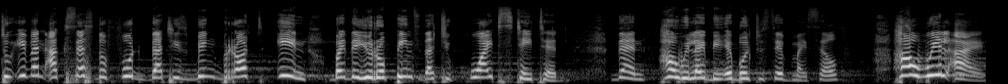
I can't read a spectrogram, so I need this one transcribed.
to even access the food that is being brought in by the Europeans that you quite stated. Then, how will I be able to save myself? How will I?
